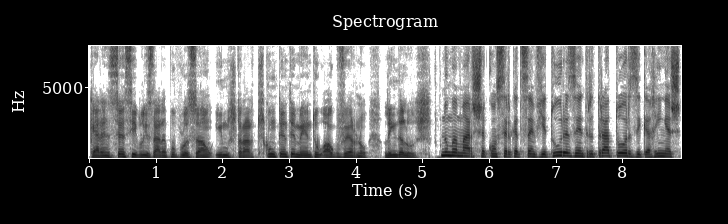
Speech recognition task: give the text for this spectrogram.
querem sensibilizar a população e mostrar descontentamento ao governo. Linda Luz. Numa marcha com cerca de 100 viaturas, entre tratores e carrinhas,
